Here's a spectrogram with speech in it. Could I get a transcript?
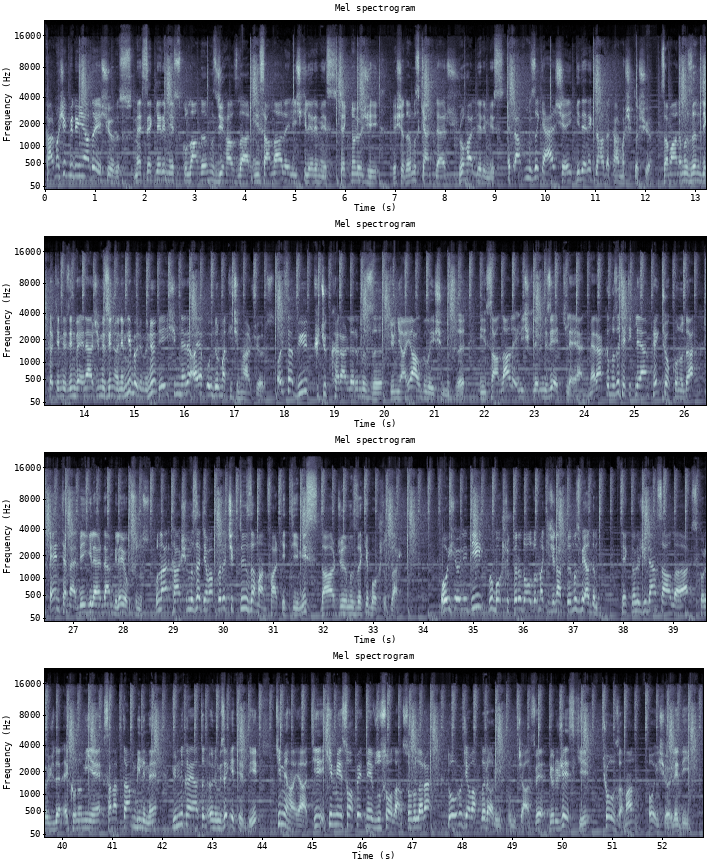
Karmaşık bir dünyada yaşıyoruz. Mesleklerimiz, kullandığımız cihazlar, insanlarla ilişkilerimiz, teknoloji, yaşadığımız kentler, ruh hallerimiz, etrafımızdaki her şey giderek daha da karmaşıklaşıyor. Zamanımızın, dikkatimizin ve enerjimizin önemli bölümünü değişimlere ayak uydurmak için harcıyoruz. Oysa büyük küçük kararlarımızı, dünyayı algılayışımızı, insanlarla ilişkilerimizi etkileyen, merakımızı tetikleyen pek çok konuda en temel bilgilerden bile yoksunuz. Bunlar karşımıza cevapları çıktığı zaman fark ettiğimiz dağarcığımızdaki boşluklar. O iş öyle değil, bu boşlukları doldurmak için attığımız bir adım. Teknolojiden sağlığa, psikolojiden ekonomiye, sanattan bilime, günlük hayatın önümüze getirdiği kimi hayati, kimi sohbet mevzusu olan sorulara doğru cevapları arayıp bulacağız ve göreceğiz ki çoğu zaman o iş öyle değil.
